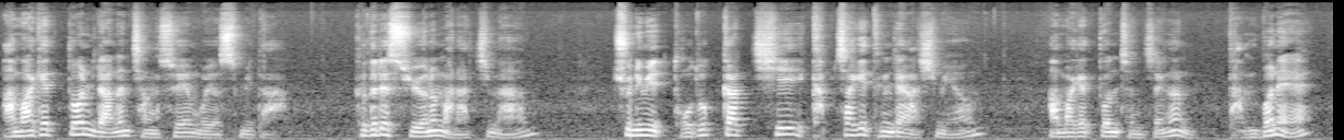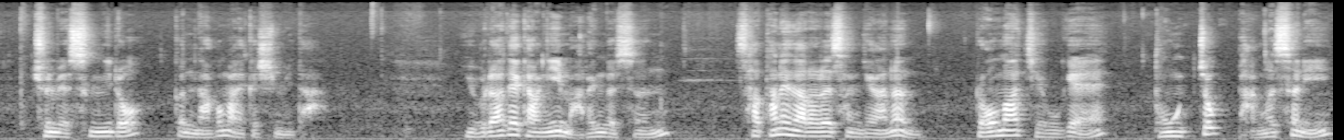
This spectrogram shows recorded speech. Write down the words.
아마겟돈이라는 장소에 모였습니다. 그들의 수요는 많았지만 주님이 도둑같이 갑자기 등장하시면 아마겟돈 전쟁은 단번에 주님의 승리로 끝나고 말 것입니다. 유브라데 강이 마른 것은 사탄의 나라를 상징하는 로마 제국의 동쪽 방어선이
